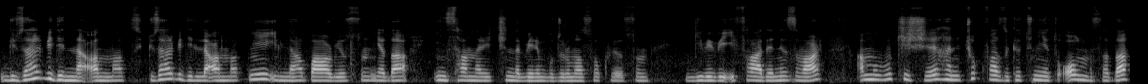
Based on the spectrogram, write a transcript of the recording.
güzel bir dille anlat, güzel bir dille anlat. Niye illa bağırıyorsun ya da insanlar için de beni bu duruma sokuyorsun gibi bir ifadeniz var. Ama bu kişi hani çok fazla kötü niyeti olmasa da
